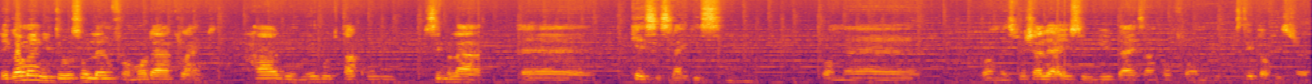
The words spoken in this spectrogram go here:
The government needs to also learn from other clients how they've been able to tackle similar uh, cases like this. From uh, from especially I used to give that example from the state of Israel.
